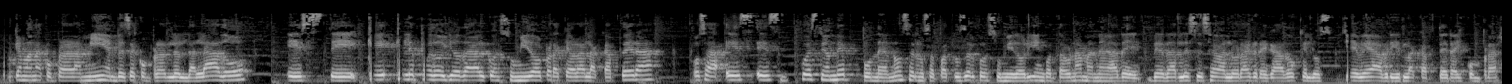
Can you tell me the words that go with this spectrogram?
¿Por qué me van a comprar a mí en vez de comprarle el de al lado? Este, ¿qué, ¿qué, le puedo yo dar al consumidor para que abra la cartera? O sea, es, es cuestión de ponernos en los zapatos del consumidor y encontrar una manera de, de, darles ese valor agregado que los lleve a abrir la cartera y comprar.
